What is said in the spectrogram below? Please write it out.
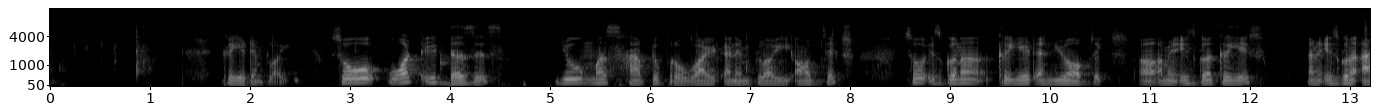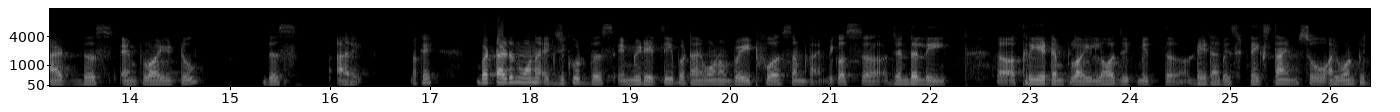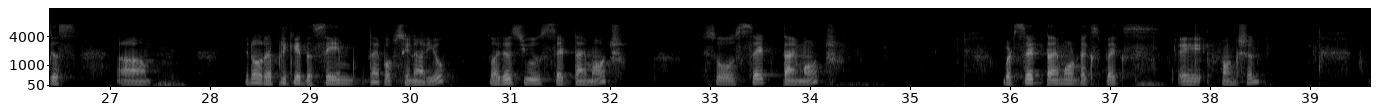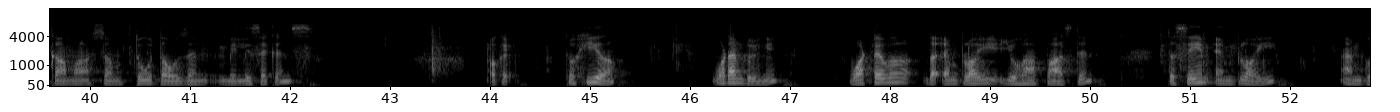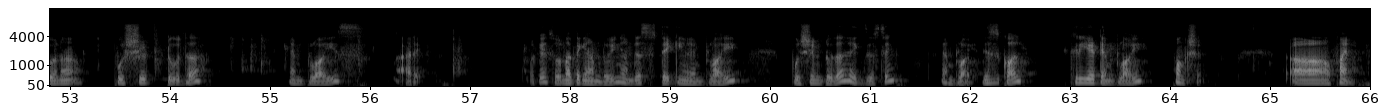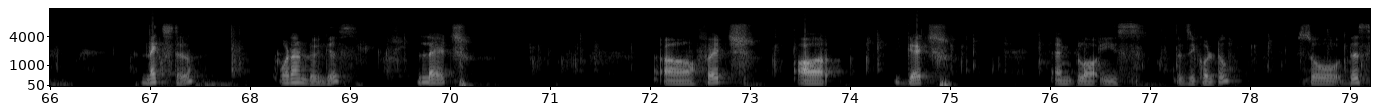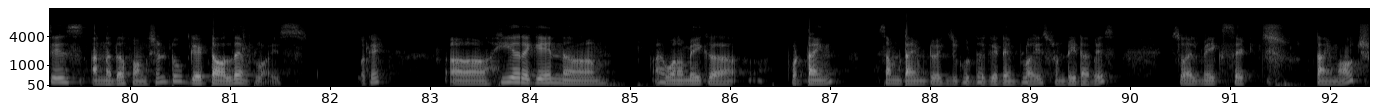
create employee. So what it does is you must have to provide an employee object so it's gonna create a new object. Uh, I mean it's gonna create I mean it's gonna add this employee to this array. Okay? But I don't want to execute this immediately but I want to wait for some time because uh, generally uh, create employee logic with the database. Takes time. So I want to just um, you know replicate the same type of scenario. So I just use set timeout. So set timeout. But set timeout expects a function comma some 2000 milliseconds. Okay. So here what I'm doing is whatever the employee you have passed in the same employee I'm gonna push it to the employees. Array. Okay so nothing I'm doing. I'm just taking employee pushing to the existing employee. This is called create employee function. Uh, fine. Next what I'm doing is let uh, fetch or get employees is equal to. So this is another function to get all the employees okay. Uh, here again um, I want to make a for time some time to execute the get employees from database. So I'll make set timeout.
